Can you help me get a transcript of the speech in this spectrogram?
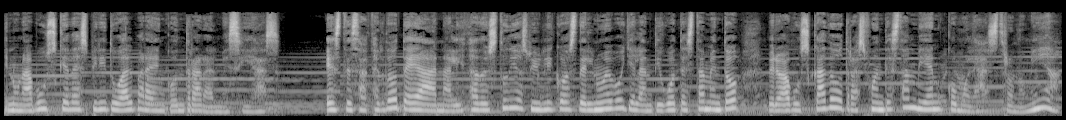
en una búsqueda espiritual para encontrar al Mesías. Este sacerdote ha analizado estudios bíblicos del Nuevo y el Antiguo Testamento, pero ha buscado otras fuentes también como la astronomía.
